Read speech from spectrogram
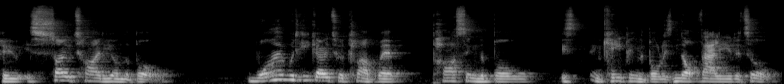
who is so tidy on the ball, why would he go to a club where passing the ball is and keeping the ball is not valued at all?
